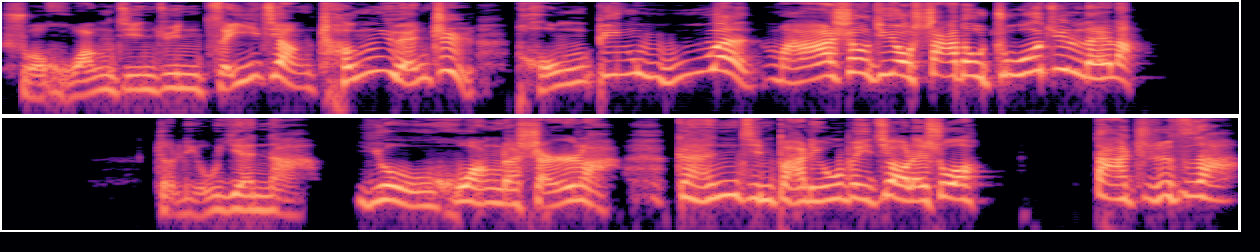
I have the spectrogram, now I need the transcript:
说，黄巾军贼将程远志统兵五万，马上就要杀到涿郡来了。这刘焉呐！又慌了神儿了，赶紧把刘备叫来说：“大侄子啊，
